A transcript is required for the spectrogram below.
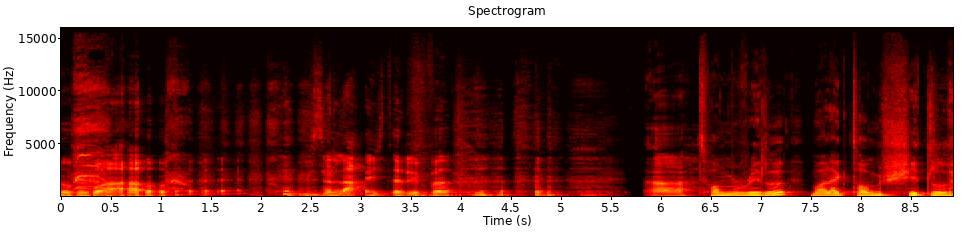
Wow. Wieso lache ich darüber? Ah, Tom Riddle, more like Tom Schittel.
